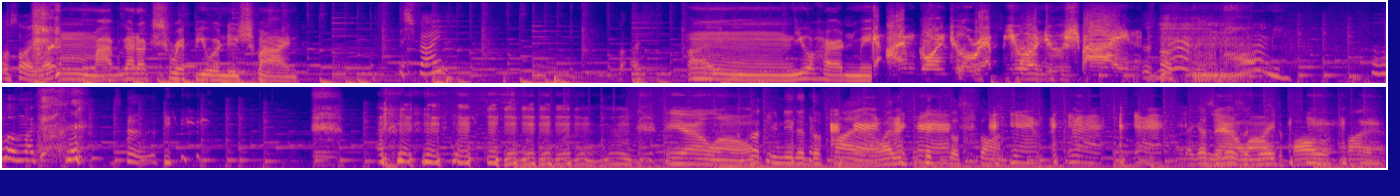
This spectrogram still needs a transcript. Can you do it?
Oh, sorry, what? Mm, I'm gonna trip you a new spine. It's fine. I- I- Mm, you heard me. I'm going to rip you a new spine. There's no homie. Oh my god. I Yellow. thought you needed the fire. Why did you pick the sun? And I guess it is a great ball of fire.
